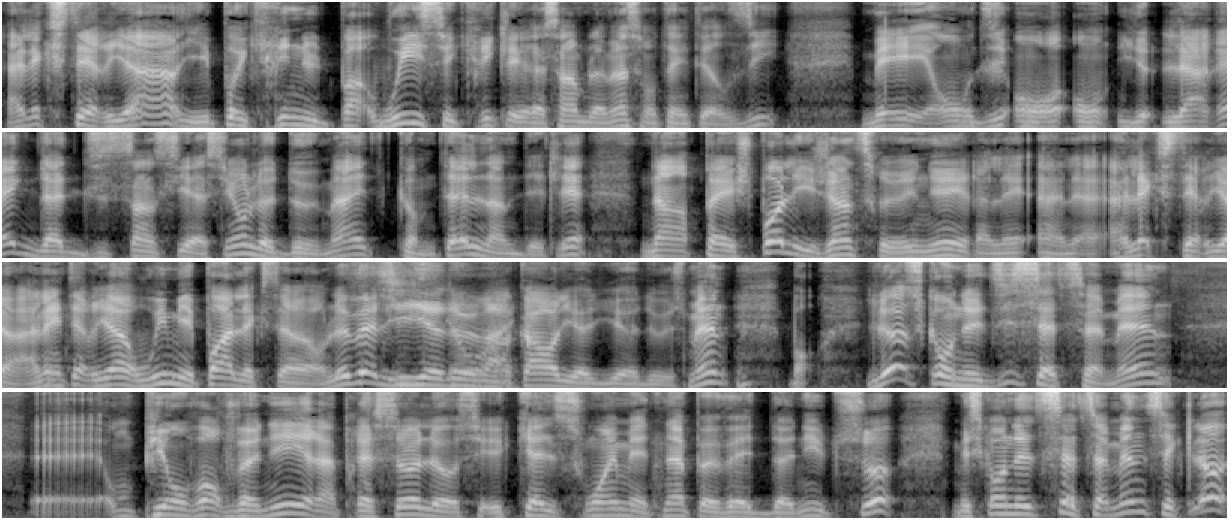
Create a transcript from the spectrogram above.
à l'extérieur, il n'est pas écrit nulle part. Oui, c'est écrit que les rassemblements sont interdits, mais on dit on, on- il y a- la règle de la distanciation, le 2 mètres comme tel dans le décret, n'empêche pas les gens de se réunir à l'extérieur. À l'intérieur, oui, mais pas à l'extérieur. Le S'il y a deux encore il y a, il y a deux semaines. Bon, là, ce qu'on a dit cette semaine, on- puis on va revenir après ça, là, quels soins maintenant peuvent être donnés, tout ça. Mais ce qu'on a dit cette semaine, c'est que là,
